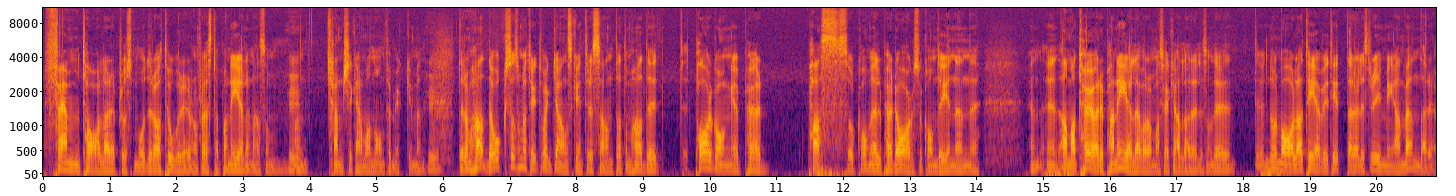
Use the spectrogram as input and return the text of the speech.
fem talare plus moderatorer i de flesta panelerna som Mm. man kanske kan vara någon för mycket. Men Mm. det de hade också som jag tyckte var ganska intressant att de hade ett, par gånger per pass så kom, eller per dag så kom det in en, en, en amatörpanel eller vad man ska kalla det. Liksom det normala tv-tittare eller streaminganvändare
